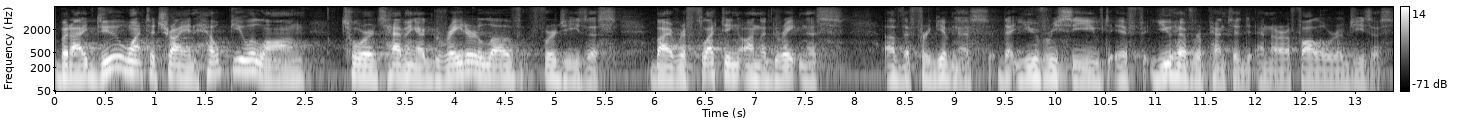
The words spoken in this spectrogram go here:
But I do want to try and help you along towards having a greater love for Jesus by reflecting on the greatness of the forgiveness that you've received if you have repented and are a follower of Jesus.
